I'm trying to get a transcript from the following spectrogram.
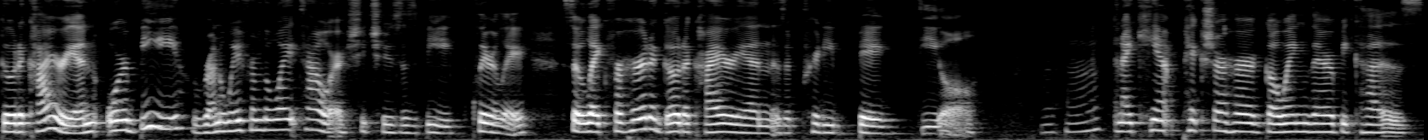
go to Cairhien or B run away from the White Tower. She chooses B, clearly. So like for her to go to Cairhien is a pretty big deal. Mm-hmm. And I can't picture her going there because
